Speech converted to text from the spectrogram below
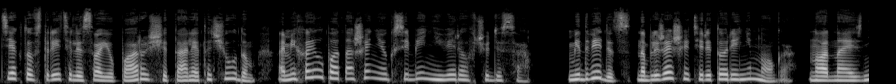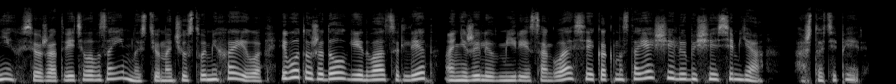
Те, кто встретили свою пару, считали это чудом, а Михаил по отношению к себе не верил в чудеса. Медведец на ближайшей территории немного, но одна из них все же ответила взаимностью на чувства Михаила, и вот уже долгие 20 лет они жили в мире и согласии, как настоящая любящая семья. А что теперь?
